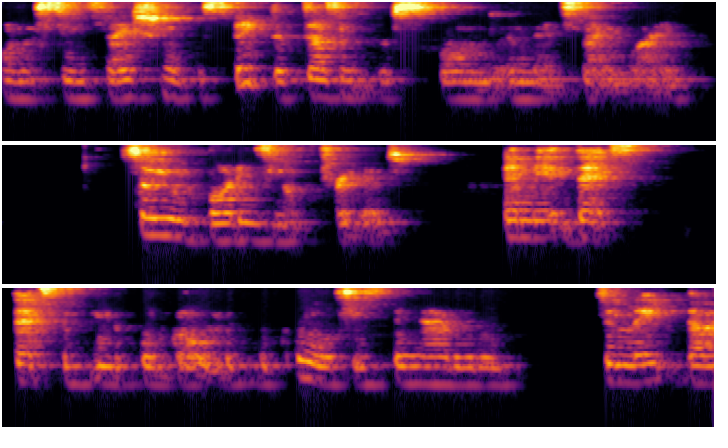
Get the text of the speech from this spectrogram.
on a sensational perspective, doesn't respond in that same way. So your body's not triggered, and that- that's that's the beautiful goal of the course is being able to delete the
